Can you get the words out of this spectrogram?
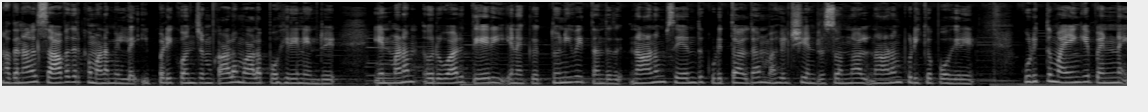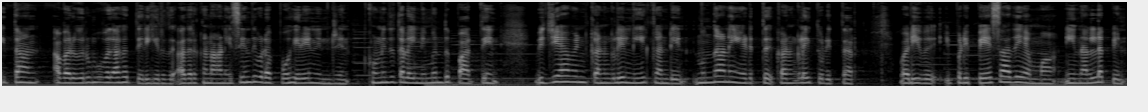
அதனால் சாவதற்கு மனமில்லை. இப்படி கொஞ்சம் காலம் வாழப்போகிறேன் என்றேன். என் மனம் ஒருவாறு தேறி எனக்கு துணிவை தந்தது. நானும் சேர்ந்து குடித்தால்தான் மகிழ்ச்சி என்று சொன்னால் நானும் குடிக்கப் போகிறேன். குடித்து மயங்கிய பெண்ணைத்தான் அவர் விரும்புவதாக தெரிகிறது. அதற்கு நான் இசைந்து விடப் போகிறேன் என்றேன். குனிந்து தலை நிமிர்ந்து பார்த்தேன். விஜயாவின் கண்களில் நீர் கண்டேன். முந்தானை எடுத்து கண்களை துடைத்தார். வடிவு இப்படி பேசாதே அம்மா. நீ நல்ல பெண்.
